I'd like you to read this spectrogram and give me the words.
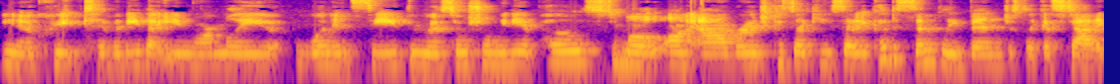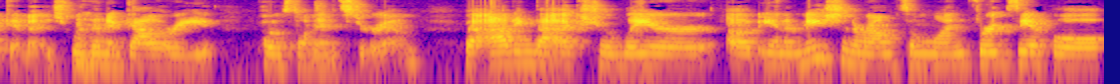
you know creativity that you normally wouldn't see through a social media post. Mhm. Well, on average, because like you said, it could have simply been just like a static image within a gallery post on Instagram. But adding that extra layer of animation around someone, for example,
